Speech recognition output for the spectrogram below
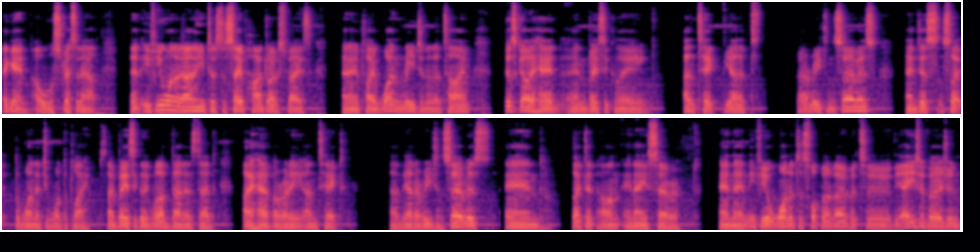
again I will stress it out that if you want to only just to save hard drive space and play one region at a time just go ahead and basically untick the other uh, region servers and just select the one that you want to play. So basically what I've done is that I have already unticked uh, the other region servers and selected on NA server. And then if you wanted to swap it over to the Asia version,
